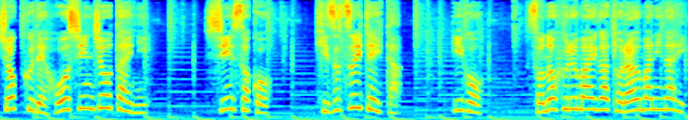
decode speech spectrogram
ショックで放心状態に。心底傷ついていた。以後その振る舞いがトラウマになり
